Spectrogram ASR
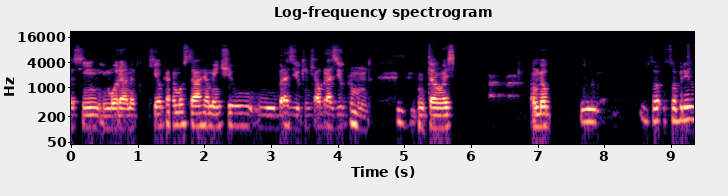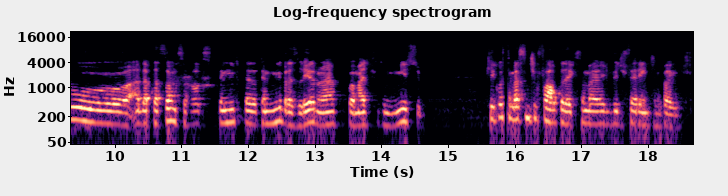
assim e morando aqui, eu quero mostrar realmente o, o Brasil, quem que é o Brasil para o mundo. Uhum. Então, esse é o meu sobre o, a adaptação, que você falou que tem muito, tem muito brasileiro, né? Foi mais difícil no início. O que, você mais sentiu falta daí, que você mais viu diferente no país?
